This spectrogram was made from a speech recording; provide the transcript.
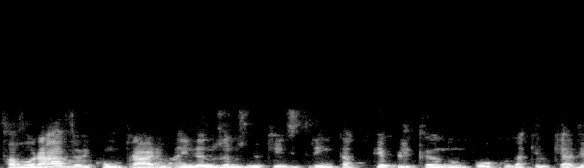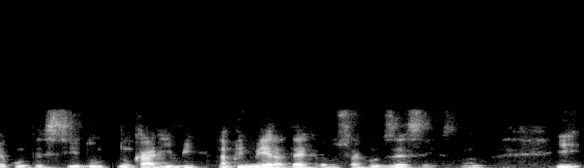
favorável e contrário, ainda nos anos 1530, replicando um pouco daquilo que havia acontecido no Caribe na primeira década do século XVI. Né? E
